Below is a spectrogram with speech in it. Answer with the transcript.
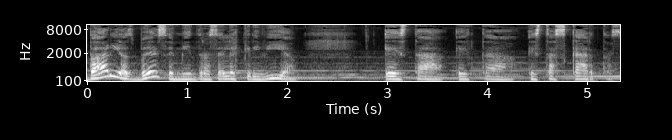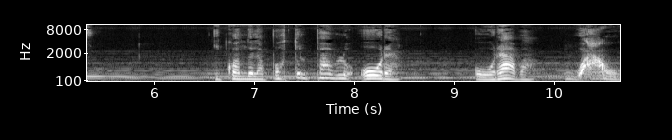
varias veces mientras él escribía esta, esta, estas cartas. Y cuando el apóstol Pablo ora, oraba, wow,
